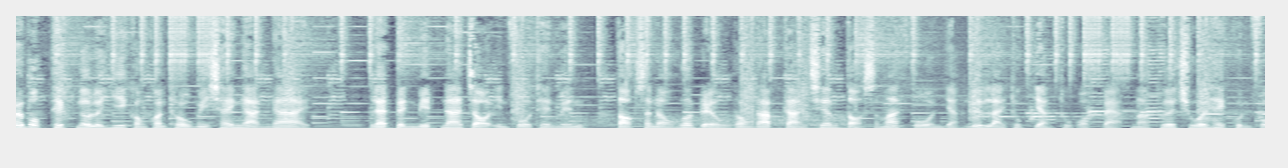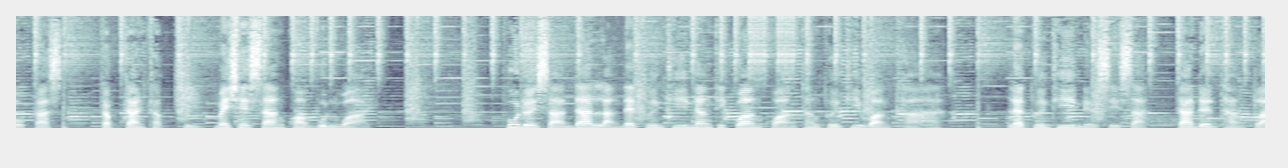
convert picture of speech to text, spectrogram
ระบบเทคโนโลยีของ Control V ใช้งานง่าย และเป็นมิตรหน้าจออินโฟเทนเมนต์ตอบสนองรวดเร็วรองรับการเชื่อมต่อสมาร์ทโฟนอย่างลื่นไหลทุกอย่างถูกออกแบบมาเพื่อช่วยให้คุณโฟกัส กับการขับขี่ไม่ใช่สร้างความวุ่นวาย ผู้โดยสารด้านหลังได้พื้นที่นั่งที่กว้างขวางทั้งพื้นที่วางขา และพื้นที่เหนือศีรษะการเดินทางไกล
